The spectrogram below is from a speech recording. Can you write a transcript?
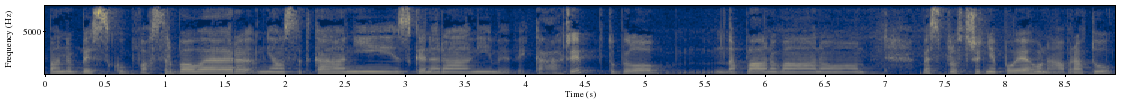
pan biskup Wasserbauer měl setkání s generálními vikáři. To bylo naplánováno bezprostředně po jeho návratu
